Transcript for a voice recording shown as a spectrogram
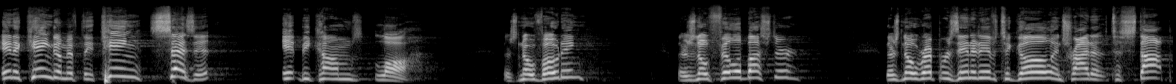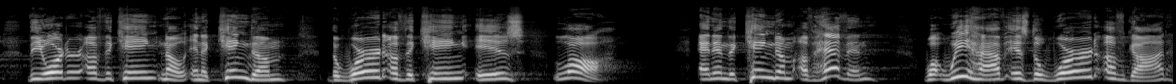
In a kingdom, if the king says it, it becomes law. There's no voting, there's no filibuster, there's no representative to go and try to, to stop the order of the king. No, in a kingdom, the word of the king is law. And in the kingdom of heaven, what we have is the word of God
